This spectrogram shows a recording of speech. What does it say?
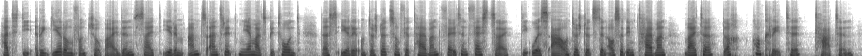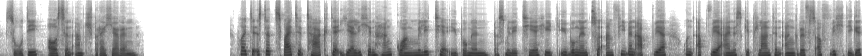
hat die Regierung von Joe Biden seit ihrem Amtsantritt mehrmals betont, dass ihre Unterstützung für Taiwan felsenfest sei. Die USA unterstützten außerdem Taiwan weiter durch konkrete Taten, so die Außenamtssprecherin. Heute ist der zweite Tag der jährlichen Hangguang-Militärübungen. Das Militär hielt Übungen zur Amphibienabwehr und Abwehr eines geplanten Angriffs auf wichtige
